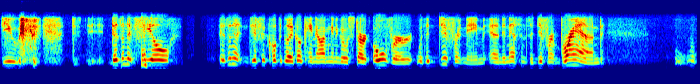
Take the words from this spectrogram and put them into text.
Do you? doesn't it feel? Isn't it difficult to be like, okay, now I'm going to go start over with a different name and in essence a different brand? W-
